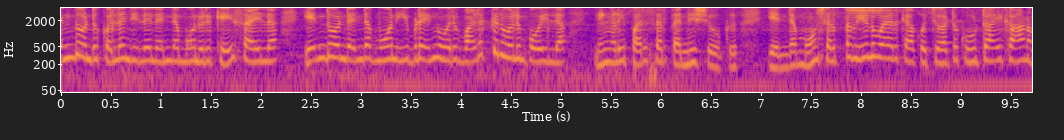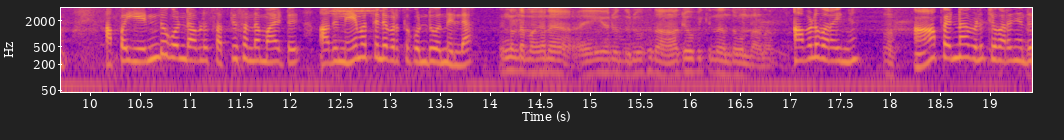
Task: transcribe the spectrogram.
എന്തുകൊണ്ട് കൊല്ലം ജില്ലയിൽ എന്റെ മോൻ ഒരു കേസായില്ല എന്തുകൊണ്ട് എന്റെ മോൻ മോൻ ഇവിടെ എങ്ങും ഒരു വഴക്കിന് പോലും പോയില്ല. നിങ്ങൾ ഈ പരിസരത്ത് അന്വേഷിച്ച് നോക്ക്. എന്റെ മോൻ ചിലപ്പോൾ വീണ് പോയവർക്ക് ആ കൊച്ചുമായിട്ട് കൂട്ടായി കാണും. അപ്പം എന്തുകൊണ്ട് അവൾ സത്യസന്ധമായിട്ട് അത് നിയമത്തിന്റെ പുറത്ത് കൊണ്ടുവന്നില്ല? നിങ്ങളുടെ മകന് ഈ ഒരു ദുരൂഹത ആരോപിക്കുന്നത് എന്തുകൊണ്ടാണ്? അവൾ പറഞ്ഞു ആ. പെണ്ണാ വിളിച്ചു പറഞ്ഞത്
